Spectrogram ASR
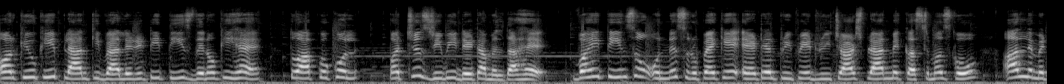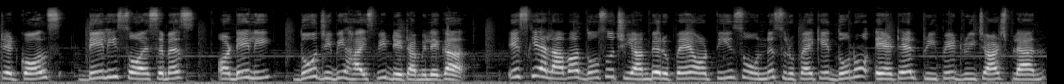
और क्योंकि प्लान की वैलिडिटी 30 दिनों की है तो आपको कुल 25 जीबी डेटा मिलता है। वहीं तीन सौ के एयरटेल प्रीपेड रिचार्ज प्लान में कस्टमर्स को अनलिमिटेड कॉल्स डेली 100 एसएमएस और डेली दो जीबी हाई स्पीड डेटा मिलेगा। इसके अलावा दो सौ रूपए और तीन सौ उन्नीस रूपए के दोनों Airtel prepaid recharge plan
